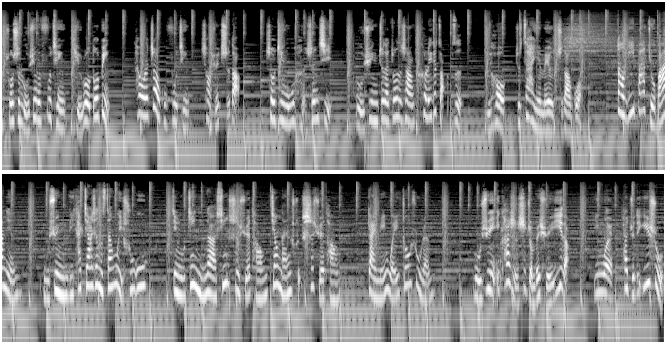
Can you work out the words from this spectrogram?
说是鲁迅的父亲体弱多病，他为了照顾父亲上学迟到，寿静吾很生气，鲁迅就在桌子上刻了一个早字，以后就再也没有迟到过。到了一八九八年，鲁迅离开家乡的三味书屋，进入金陵的新式学堂江南水师学堂，改名为周树人。鲁迅一开始是准备学医的，因为他觉得医术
